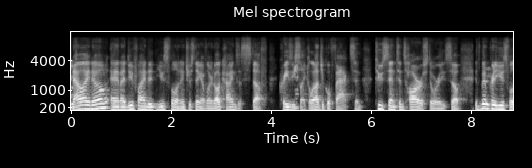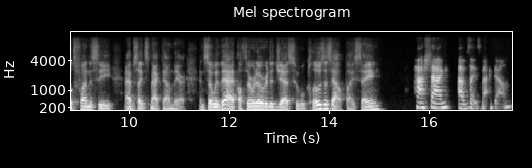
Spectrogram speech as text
now I know, and I do find it useful and interesting. I've learned all kinds of stuff crazy yeah. psychological facts and two sentence horror stories. So it's been pretty useful. It's fun to see Absite SmackDown there. And so with that, I'll throw it over to Jess, who will close us out by saying hashtag Absite SmackDown.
